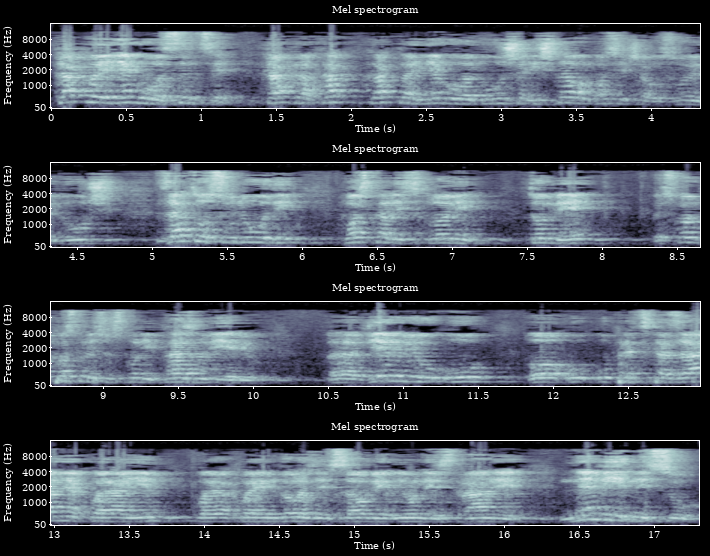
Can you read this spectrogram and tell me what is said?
Kako je njegovo srce, kakva, kak, kakva je njegova duša i šta on osjeća u svojoj duši. Zato su ljudi postali skloni tome, postali su skloni praznovjerju, vjeruju u, u, u predskazanja koja im, koja, koja im dolaze sa ove ili one strane, nemirni su,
